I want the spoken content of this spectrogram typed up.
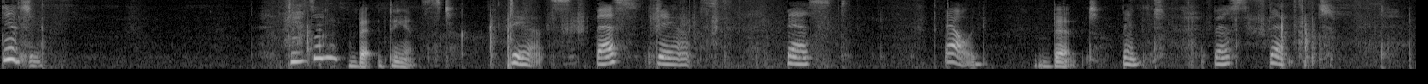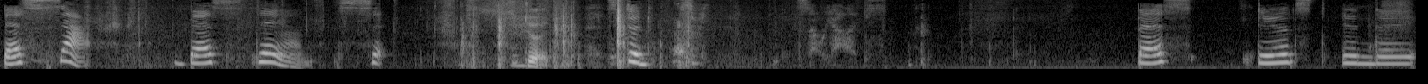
dancing. Dancing? Be- danced. Dance. Best danced. Best ballad. Bent. Bent. Best bent. Best sat. Best stand. Sit. Stood. Stood. Sorry, Alex. Bess danced in the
